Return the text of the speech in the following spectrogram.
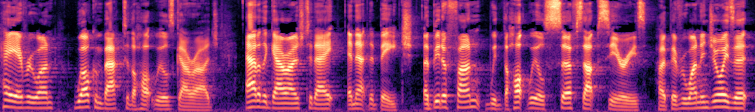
Hey everyone, welcome back to the Hot Wheels Garage. Out of the garage today and at the beach. A bit of fun with the Hot Wheels Surfs Up series. Hope everyone enjoys it.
